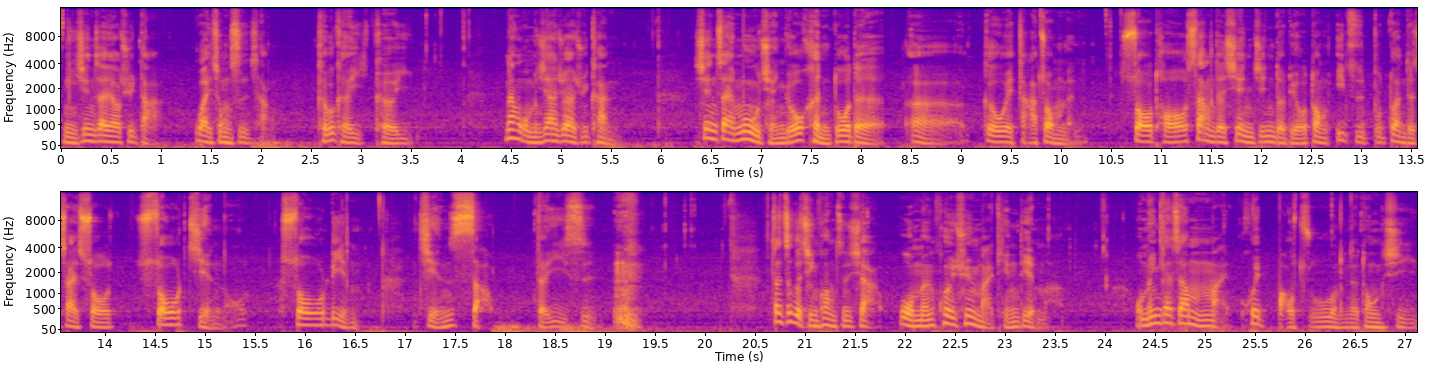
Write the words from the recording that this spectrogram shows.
你现在要去打外送市场，可不可以？可以。那我们现在就要去看，现在目前有很多的呃各位大众们手头上的现金的流动一直不断的在收收减哦，收敛、减少的意思。在这个情况之下，我们会去买甜点吗？我们应该是要买会饱足我们的东西，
